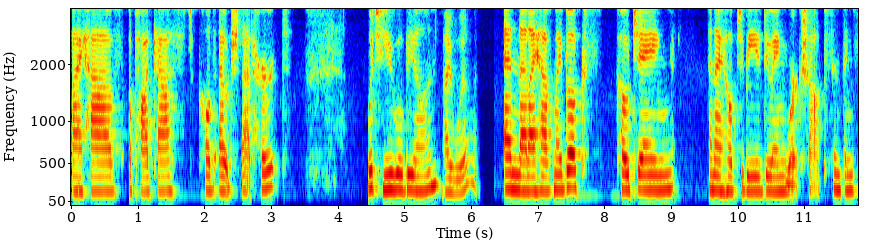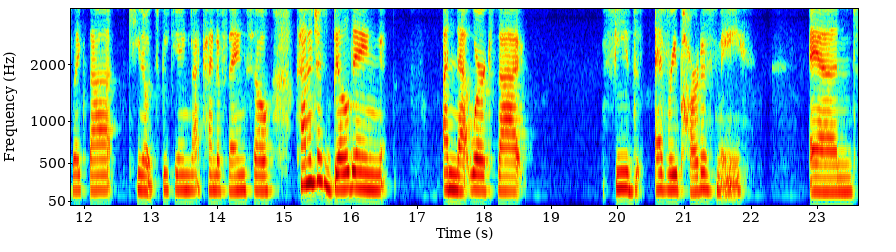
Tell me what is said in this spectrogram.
I have a podcast called Ouch That Hurt, which you will be on. I will. And then I have my books, coaching, and I hope to be doing workshops and things like that keynote speaking, that kind of thing. So, kind of just building a network that feeds every part of me. And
